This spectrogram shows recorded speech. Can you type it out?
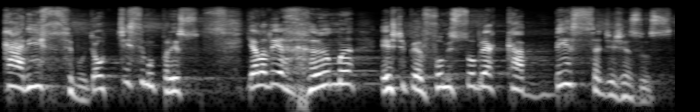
caríssimo, de altíssimo preço. E ela derrama este perfume sobre a cabeça de Jesus.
